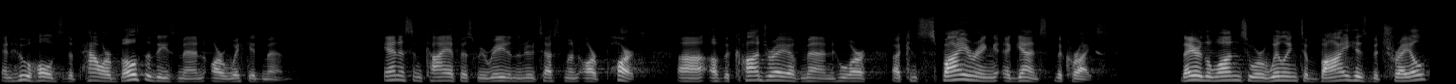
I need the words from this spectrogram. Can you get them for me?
and who holds the power. Both of these men are wicked men. Annas and Caiaphas, we read in the New Testament, are part uh, of the cadre of men who are uh, conspiring against the Christ. They are the ones who are willing to buy his betrayal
